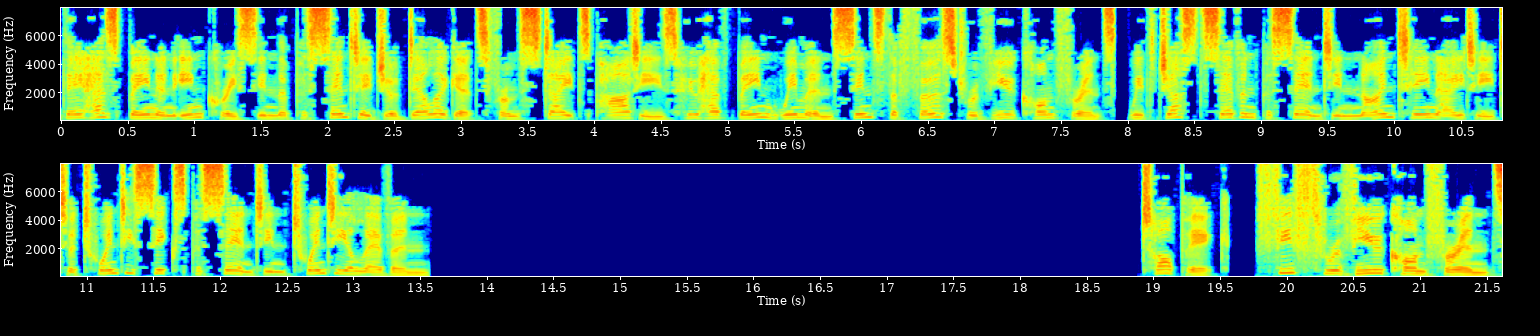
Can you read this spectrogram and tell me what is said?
There has been an increase in the percentage of delegates from states parties who have been women since the first review conference, with just 7% in 1980 to 26% in 2011. Fifth Review Conference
